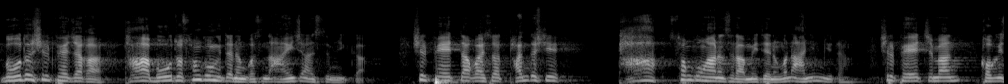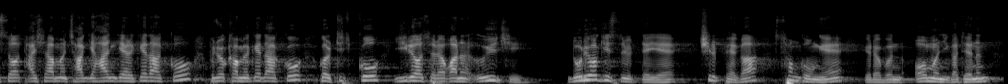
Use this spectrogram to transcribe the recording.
모든 실패자가 다 모두 성공이 되는 것은 아니지 않습니까? 실패했다고 해서 반드시 다 성공하는 사람이 되는 건 아닙니다. 실패했지만 거기서 다시 한번 자기 한계를 깨닫고 부족함을 깨닫고 그걸 딛고 일어서려고 하는 의지, 노력이 있을 때에 실패가 성공의 여러분 어머니가 되는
